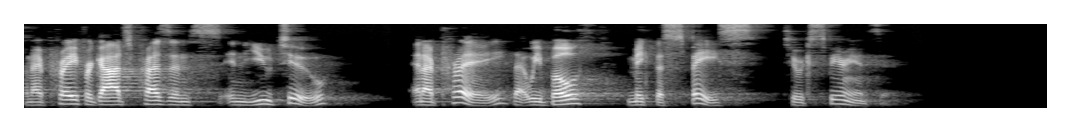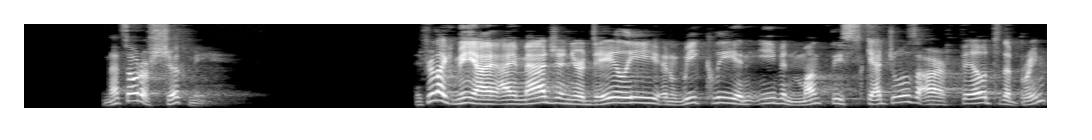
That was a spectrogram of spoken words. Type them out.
And I pray for God's presence in you too. And I pray that we both make the space to experience it. And that sort of shook me. If you're like me, I, I, imagine your daily and weekly and even monthly schedules are filled to the brink.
